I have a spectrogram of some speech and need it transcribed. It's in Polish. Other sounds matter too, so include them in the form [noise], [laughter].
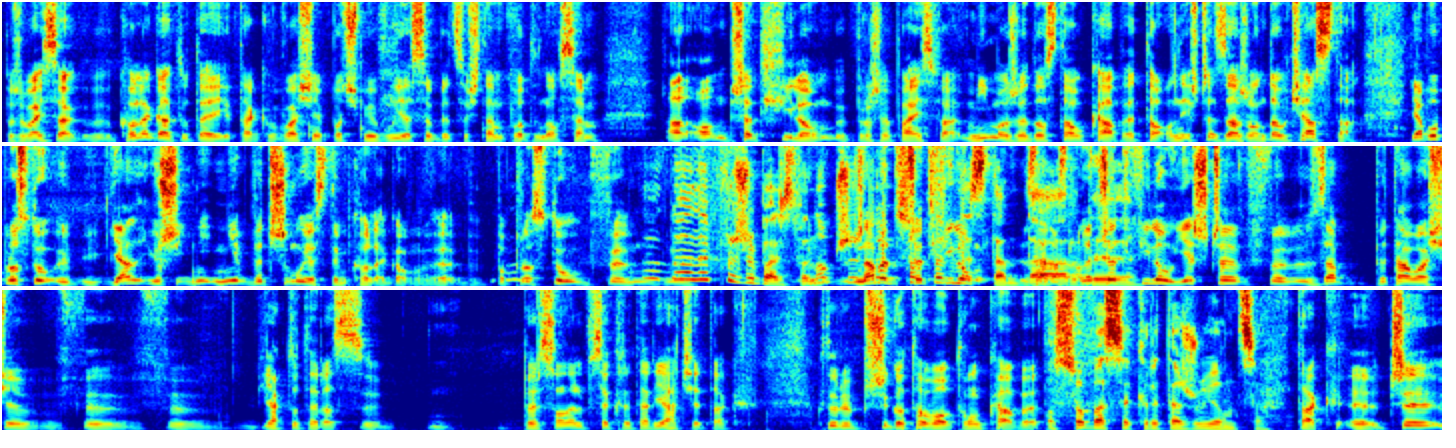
Proszę Państwa, kolega tutaj tak właśnie podśmiewuje sobie coś tam pod nosem, ale on przed chwilą, proszę Państwa, mimo że dostał kawę, to on jeszcze zażądał ciasta. Ja po prostu, ja już nie, wytrzymuję z tym kolegą. Po prostu... W, No, no ale proszę Państwa, no przecież Nawet przed chwilą, standardy. zaraz, ale przed chwilą jeszcze w, zapytała się, w, w, jak to teraz, y, personel w sekretariacie, tak, który przygotował tą kawę. Osoba sekretarzująca. Tak, y, czy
